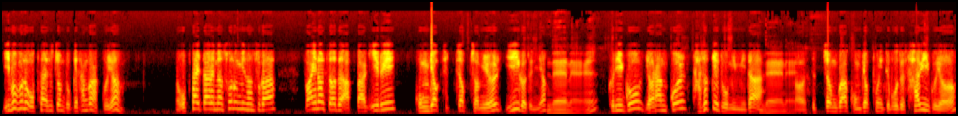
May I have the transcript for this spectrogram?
이 부분은 옵타에서 좀 높게 산 것 같고요. 옵타에 따르면 손흥민 선수가 final third 압박 1위, 공격 직접 점유율 2위거든요. 네네. 그리고 11골 5개 도움입니다. 네네. 어, 득점과 공격 포인트 모두 4위고요.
